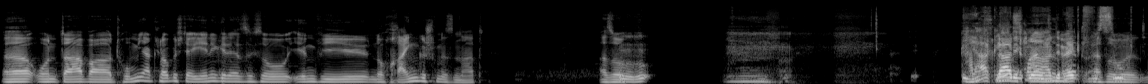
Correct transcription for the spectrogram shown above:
Äh, und da war Tomia, glaube ich, derjenige, der sich so irgendwie noch reingeschmissen hat. Also, Mhm. mh, Ja klar, die waren sie direkt. Also, versucht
